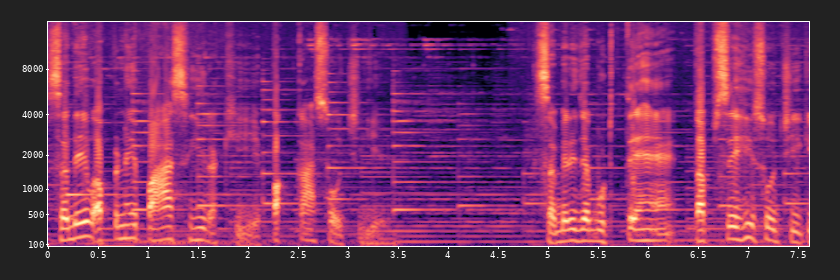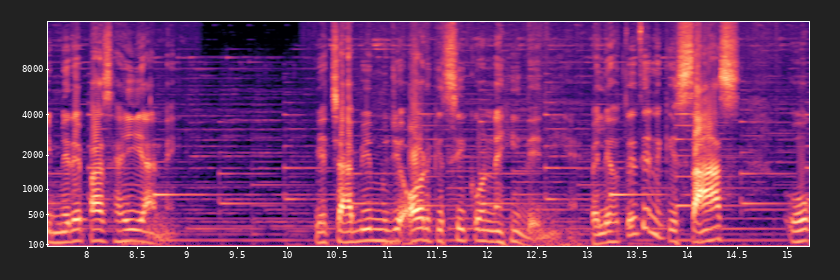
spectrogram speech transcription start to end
सदैव अपने पास ही रखिए, पक्का सोचिए। सवेरे जब उठते हैं, तब से ही सोचिए कि मेरे पास है या नहीं। ये चाबी मुझे और किसी को नहीं देनी है। पहले होते थे ना कि सास, वो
